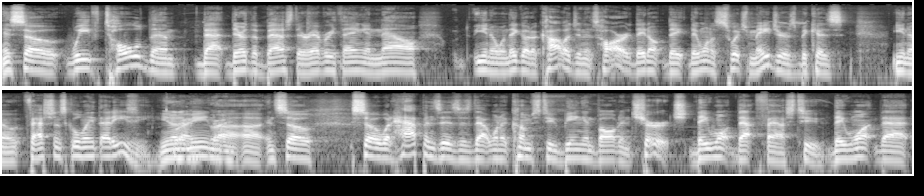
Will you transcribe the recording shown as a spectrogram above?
And so we've told them that they're the best, they're everything, and now, you know, when they go to college and it's hard, they don't they, they want to switch majors because, you know, fashion school ain't that easy. You know what I mean? right. Uh, uh, and so so what happens is is that when it comes to being involved in church, they want that fast too. They want that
